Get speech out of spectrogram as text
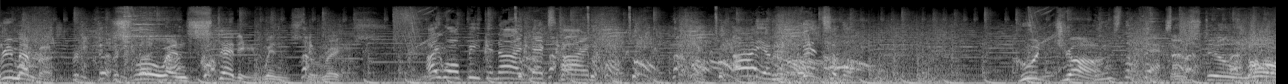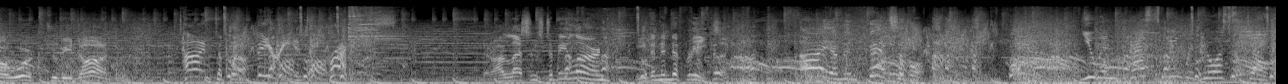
Remember, slow and steady wins the race. I won't be denied next time. I am invincible. Good job. Who's the best? There's still more work to be done. Time to put theory into practice. There are lessons to be learned, even in defeat. I am invincible. You impress me with your strength.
